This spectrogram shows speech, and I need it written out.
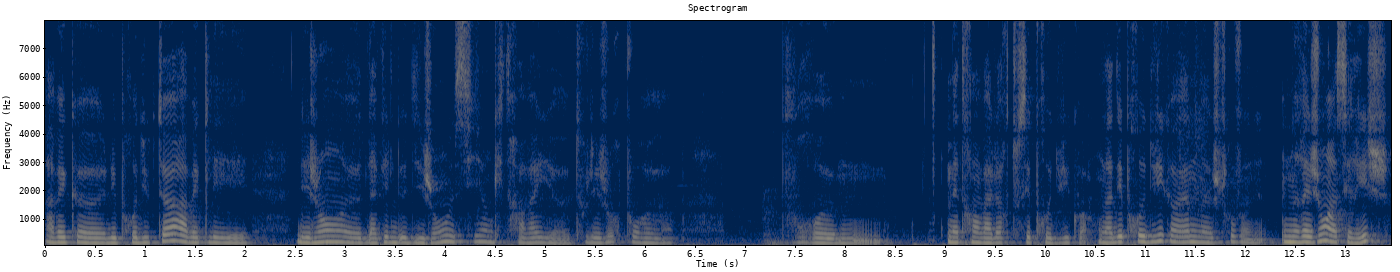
avec les producteurs, avec les, les gens de la ville de Dijon aussi, hein, qui travaillent tous les jours pour pour euh, mettre en valeur tous ces produits. Quoi. On a des produits quand même, je trouve, une, région assez riche,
